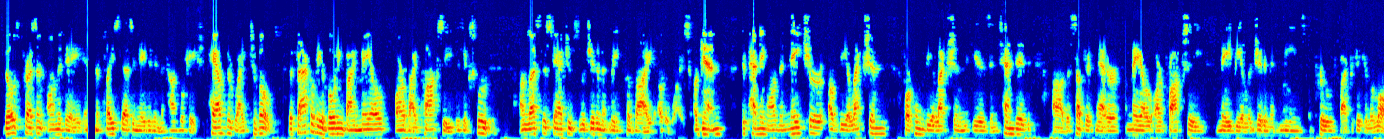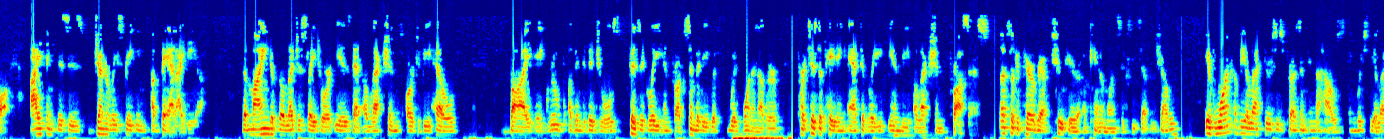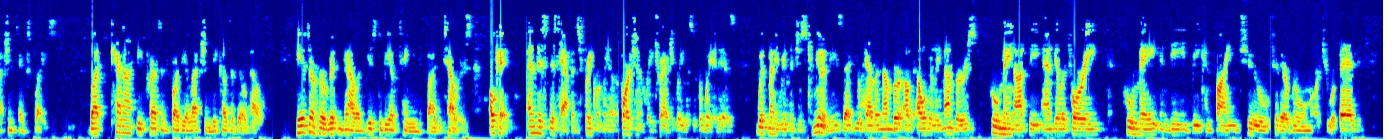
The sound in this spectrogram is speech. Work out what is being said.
those present on the day in the place designated in the convocation have the right to vote. The faculty of voting by mail or by proxy is excluded unless the statutes legitimately provide otherwise. Again, depending on the nature of the election, for whom the election is intended, uh, the subject matter, mail or proxy, may be a legitimate means approved by particular law. I think this is, generally speaking, a bad idea. The mind of the legislator is that elections are to be held by a group of individuals physically in proximity with, with one another, participating actively in the election process. Let's look at paragraph 2 here of Canon 167, shall we? If one of the electors is present in the house in which the election takes place, but cannot be present for the election because of ill health. His or her written ballot is to be obtained by the tellers. Okay, and this, this happens frequently, unfortunately, tragically, this is the way it is, with many religious communities, that you have a number of elderly members who may not be ambulatory, who may indeed be confined to, to their room or to a bed,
